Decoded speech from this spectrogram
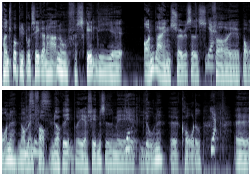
Fredensborg Bibliotekerne har nogle forskellige øh, online services Ja. for øh, borgerne, når man Præcis. får logget ind på jeres hjemmeside med Ja. ja. lånekortet. Ja. Øh,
